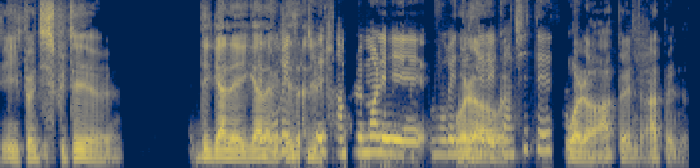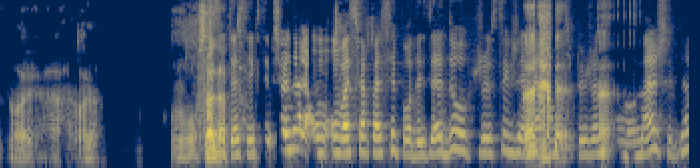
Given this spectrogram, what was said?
ils peuvent discuter d'égal à égal avec les adultes. Simplement les, vous réduisez les quantités. Voilà, à peine, à peine. Ouais, voilà on s'adapte. C'est assez exceptionnel. On, va se faire passer pour des ados. Je sais que j'ai l'air un petit peu jeune pour mon âge. Bien.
